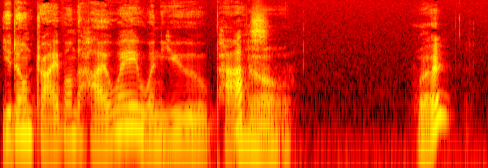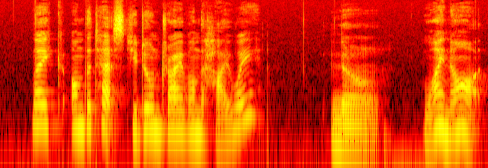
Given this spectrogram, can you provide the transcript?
You don't drive on the highway when you pass? No. What? Like on the test, you don't drive on the highway? No. Why not?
